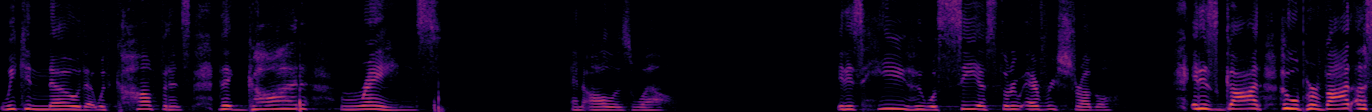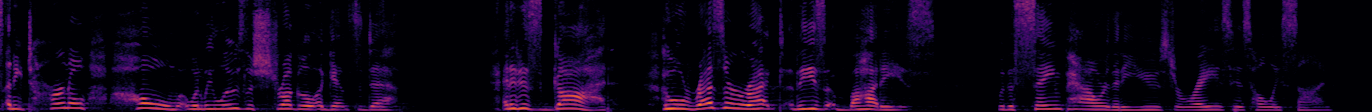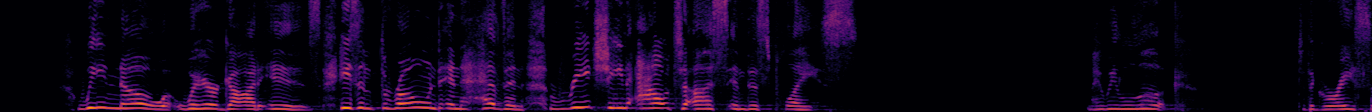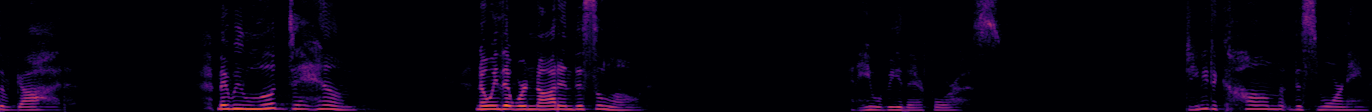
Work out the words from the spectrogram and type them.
we can know that with confidence that God reigns and all is well. It is He who will see us through every struggle. It is God who will provide us an eternal home when we lose the struggle against death. And it is God who will resurrect these bodies with the same power that He used to raise His Holy Son. We know where God is. He's enthroned in heaven, reaching out to us in this place. May we look to the grace of God. May we look to Him knowing that we're not in this alone and He will be there for us. Do you need to come this morning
